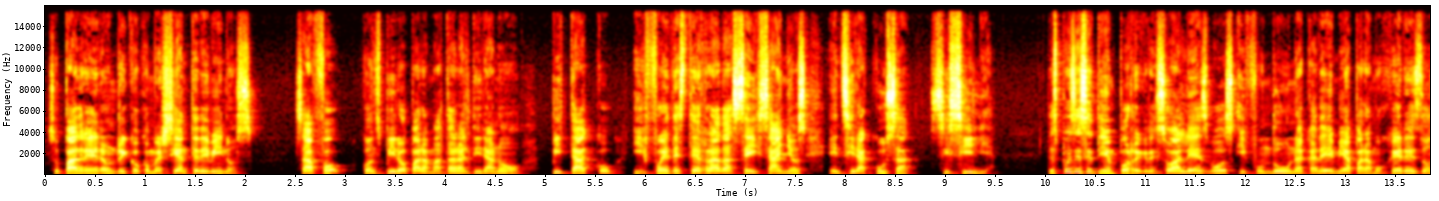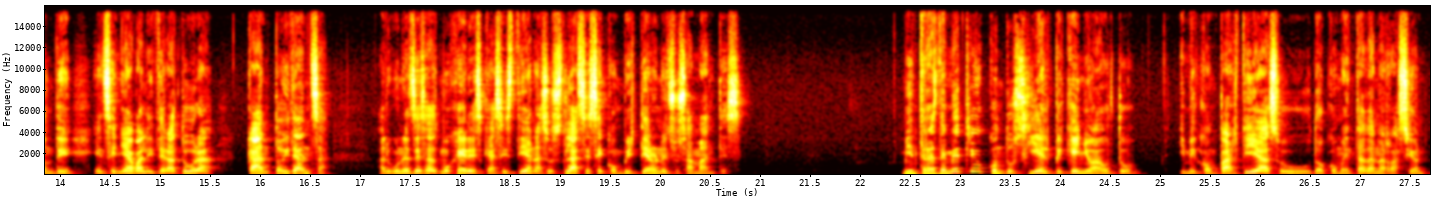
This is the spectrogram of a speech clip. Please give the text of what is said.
Su padre era un rico comerciante de vinos. Safo conspiró para matar al tirano Pitaco y fue desterrada seis años en Siracusa, Sicilia. Después de ese tiempo regresó a Lesbos y fundó una academia para mujeres donde enseñaba literatura, canto y danza. Algunas de esas mujeres que asistían a sus clases se convirtieron en sus amantes. Mientras Demetrio conducía el pequeño auto y me compartía su documentada narración,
